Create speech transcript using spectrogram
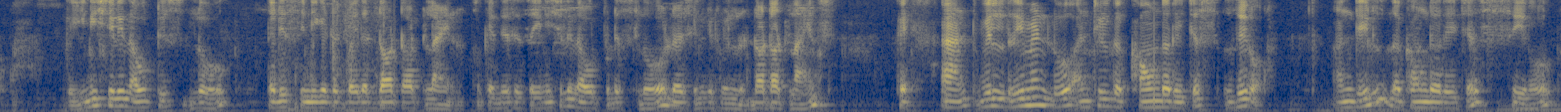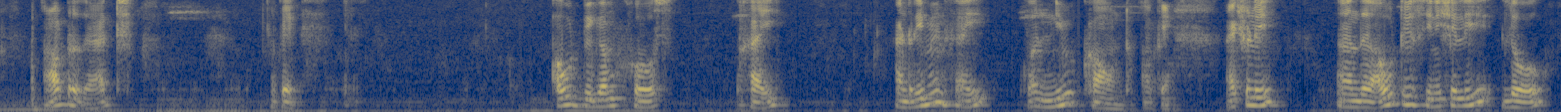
okay initially the out is low that is indicated by the dot dot line okay this is initially the output is low that is indicated with dot dot lines okay and will remain low until the counter reaches zero. Until the counter reaches zero after that okay. Out become host high and remain high for new count. Okay. Actually and the out is initially low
